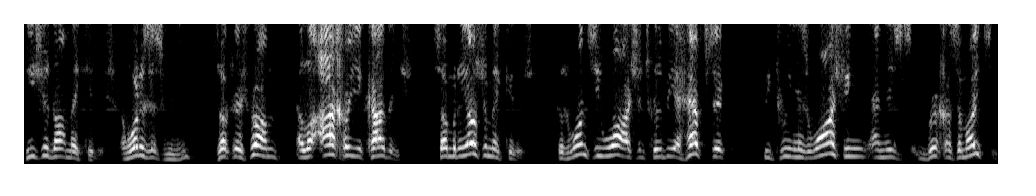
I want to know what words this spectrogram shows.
He should not make kiddush. And what does this mean? Zakir Shram, ela acher yikadish. Somebody else should make kiddush. Because once he washes, it's going to be a hefsek between his washing and his brichas amaitzi.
